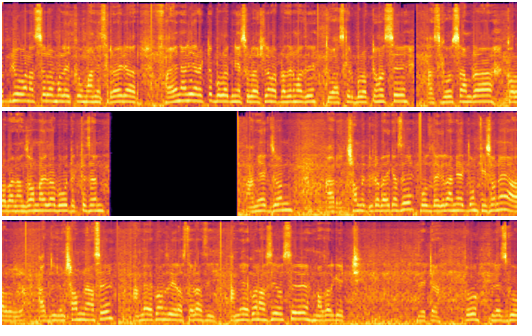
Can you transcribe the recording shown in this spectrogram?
এভরিওয়ান, আসসালামু আলাইকুম, মানিস রাইডার। ফাইনালি আরেকটা ব্লগ নিয়ে চলে আসলাম আপনাদের মাঝে। তো আজকের ব্লগটা হচ্ছে, আজকে হচ্ছে আমরা কলাবাগান জন্নায় যাব, দেখতেছেন? আমি একজন, আর সামনে দুটো বাইক আছে। বলতে গেলে আমি একদম পিছনে, আর আর দুজন সামনে আছে। আমি এখন যে রাস্তাটা আছি, আমি এখন আছি হচ্ছে মাজার গেট, যেটা। তো লেটস গো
